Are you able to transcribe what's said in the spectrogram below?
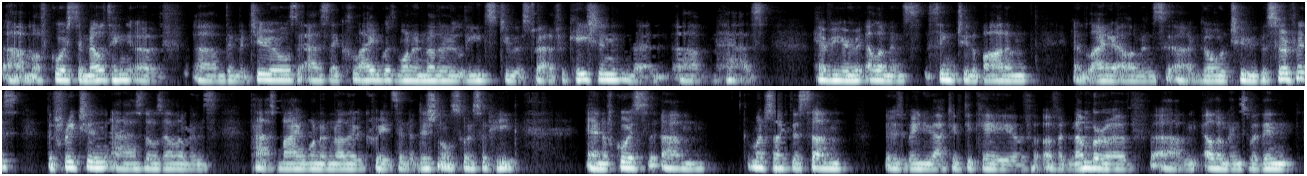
um, of course, the melting of um, the materials as they collide with one another leads to a stratification that um, has heavier elements sink to the bottom and lighter elements uh, go to the surface. The friction as those elements pass by one another creates an additional source of heat. And of course, um, much like the sun, there's radioactive decay of, of a number of um, elements within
